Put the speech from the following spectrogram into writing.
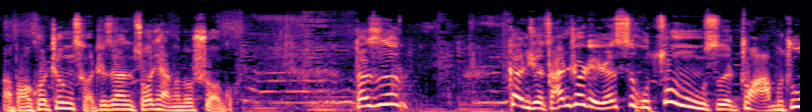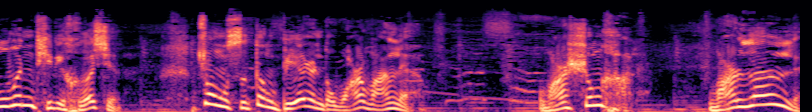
啊，包括政策，这咱昨天我都说过，但是。感觉咱这的人似乎总是抓不住问题的核心，总是等别人都玩完了，玩剩下了，玩烂了，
